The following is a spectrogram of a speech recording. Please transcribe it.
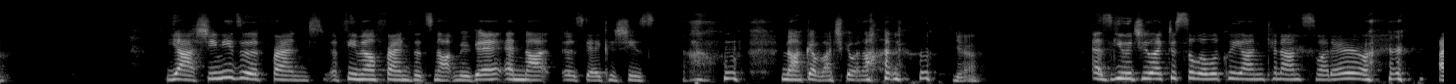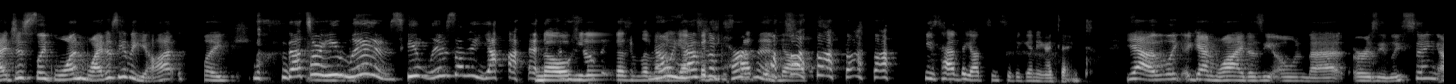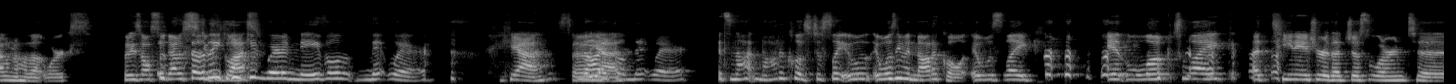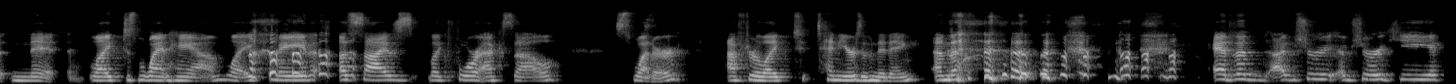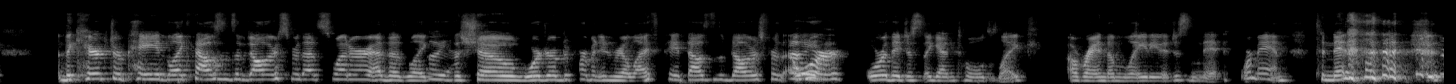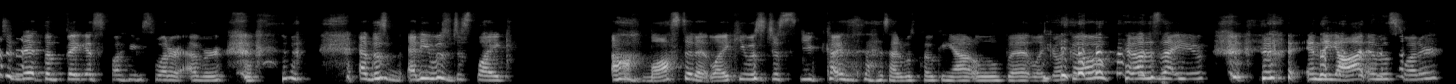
Yeah, she needs a friend, a female friend that's not Muge and not Özge because she's not got much going on. yeah. Ezgi, would you like to soliloquy on Kenan's sweater? Or I just like one. Why does he have a yacht? Like, that's where he um, lives. He lives on a yacht. no he doesn't live No, on a he yacht, has but an he's had the apartment. yacht- he's had the yacht since the beginning I think yeah, like again, why does he own that, or is he leasing? I don't know how that works. But he's also got a so that he glass. can wear naval knitwear, Yeah, so nautical yeah, knitwear. It's not nautical. It's just like it was. It wasn't even nautical. It was like it looked like a teenager that just learned to knit, like just went ham, like made a size like 4XL sweater after like t- 10 years of knitting. And then and then I'm sure I'm sure he the character paid like thousands of dollars for that sweater and then like Oh, yeah. the show wardrobe department in real life paid thousands of dollars for that Oh, yeah. or or they just again told like a random lady to just knit or man to knit to knit the biggest fucking sweater ever. And this and he was just like ah lost in it. Like he was just you guys his head was poking out a little bit. Like you're like oh is that you? In the yacht and the sweater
